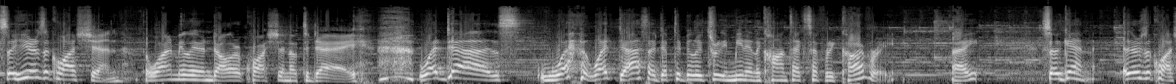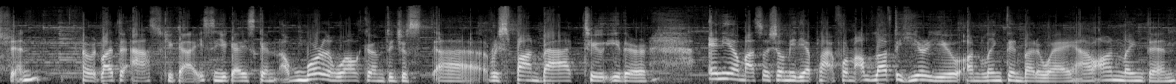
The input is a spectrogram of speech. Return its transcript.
So here's a question, the one million dollar question of today. What does what what does adaptability truly mean in the context of recovery? Right? So again, there's a question I would like to ask you guys, and you guys can uh, more than welcome to just uh, respond back to either any of my social media platform. I'd love to hear you on LinkedIn, by the way. I'm on LinkedIn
